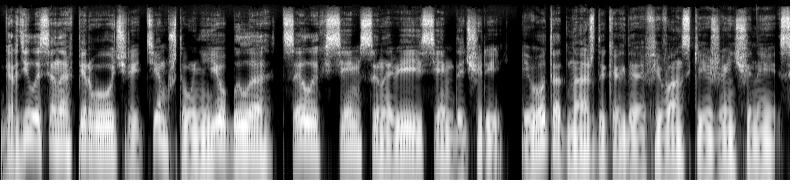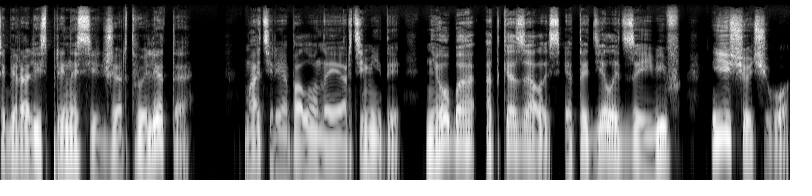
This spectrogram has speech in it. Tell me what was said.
Гордилась она в первую очередь тем, что у нее было целых семь сыновей и семь дочерей. И вот однажды, когда фиванские женщины собирались приносить жертвы лета, матери Аполлона и Артемиды, Необа отказалась это делать, заявив еще чего.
